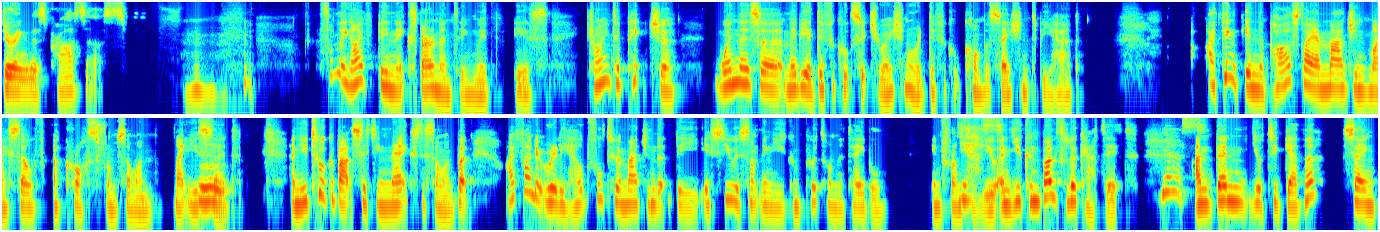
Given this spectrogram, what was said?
during this process something i've been experimenting with is trying to picture when there's a maybe a difficult situation or a difficult conversation to be had I think in the past, I imagined myself across from someone, like you mm. said. And you talk about sitting next to someone, but I find it really helpful to imagine that the issue is something you can put on the table in front yes. of you and you can both look at it. Yes. And then you're together saying,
